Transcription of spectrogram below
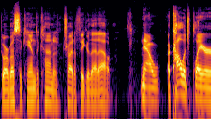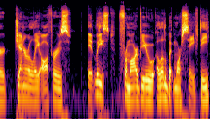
do our best we can to kind of try to figure that out. Now, a college player generally offers, at least from our view, a little bit more safety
